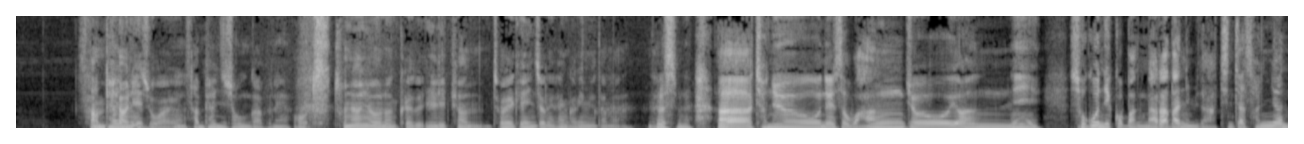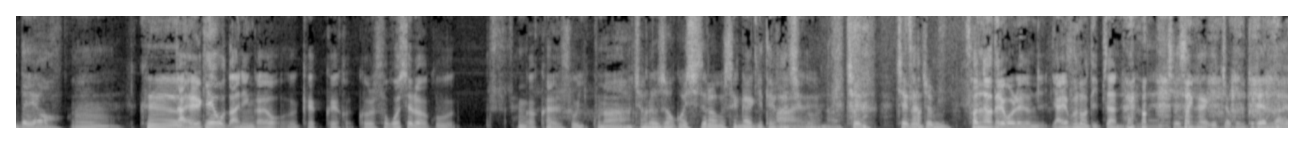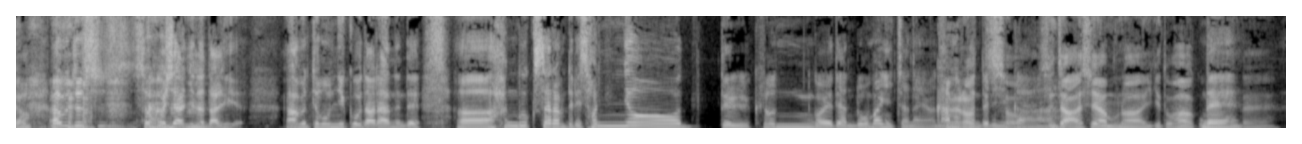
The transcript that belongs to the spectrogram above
3편이 좋아요. 3편이 좋은가 보네요. 어, 천녀유온은 그래도 1, 2편 저의 개인적인 생각입니다만. 네. 그렇습니다. 아, 천윤에서 왕조연이 속옷 입고 막 날아다닙니다. 진짜 선녀인데요. 음. 그, 날개옷 아닌가요? 그, 그, 그걸 속옷이라고 생각할 수 있구나. 아, 저는. 속옷이라고 생각이 돼가지고. 아, 예. 나- 제, 제가 좀, 선녀들이 원래 좀 얇은 옷 입지 않나요? 네, 제 생각이 조금 그랬나요? 아무튼 수- 속옷이 아니라 난리, 아무튼 옷 입고 날았는데 어, 한국 사람들이 선녀 들 그런 거에 대한 로망이 있잖아요. 남편들이니까. 그렇죠. 진짜 아시아 문화이기도 하고. 네.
